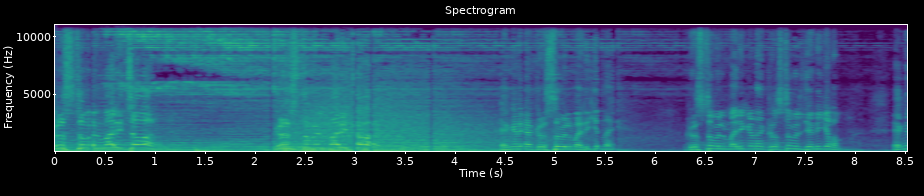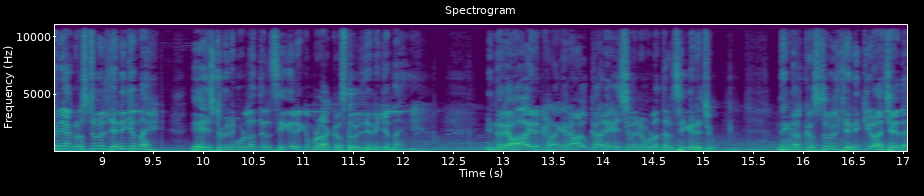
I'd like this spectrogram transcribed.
ക്രിസ്തുവിൽ മരിച്ചവർ ക്രിസ്തുവിൽ മരിച്ചവർ. എങ്ങനെയാ ക്രിസ്തുവിൽ മരിക്കുന്നത് ക്രിസ്തുവിൽ മരിക്കണം ക്രിസ്തുവിൽ ജനിക്കണം. എങ്ങനെയാ ക്രിസ്തുവിൽ ജനിക്കുന്നേ? യേശുവിനെ ഉള്ളത്തിൽ സ്വീകരിക്കുമ്പോഴാ ക്രിസ്തുവിൽ ജനിക്കുന്നേ. ഇന്നലെ ആയിരക്കണക്കിന് ആൾക്കാരെ യേശുവിനെ ഉള്ളത്തിൽ സ്വീകരിച്ചു. നിങ്ങൾ ക്രിസ്തുവിൽ ജനിക്കുക ചെയ്തേ.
